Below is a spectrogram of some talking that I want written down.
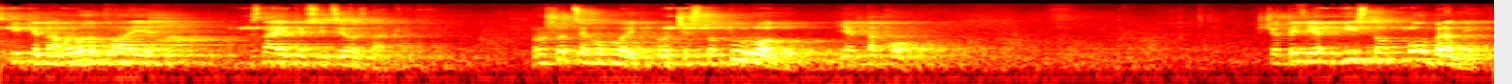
скільки нагород має. Знаєте всі ці ознаки. Про що це говорить? Про чистоту роду як такого. Що ти є дійсно обраний.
